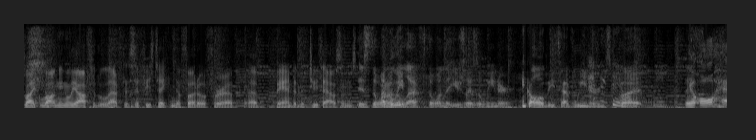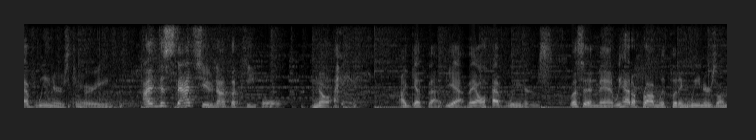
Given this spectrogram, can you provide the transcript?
like longingly off to the left as if he's taking a photo for a, a band in the 2000s. Is the I one on believe- the left the one that usually has a wiener? I think all of these have wieners, they but They all have wieners, Carrie. I the statue, not the people. No, I get that. Yeah, they all have wieners. Listen, man, we had a problem with putting wieners on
